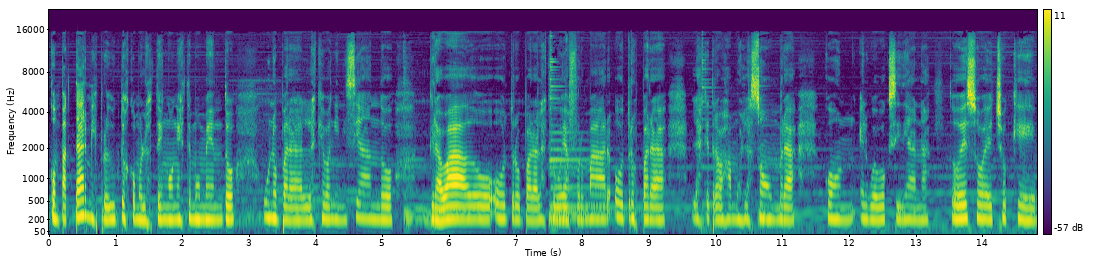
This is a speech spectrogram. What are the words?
compactar mis productos como los tengo en este momento, uno para las que van iniciando, grabado, otro para las que voy a formar, otros para las que trabajamos la sombra con el huevo obsidiana. Todo eso ha hecho que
